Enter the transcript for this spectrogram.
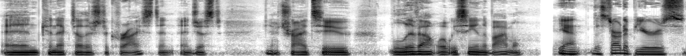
and connect others to Christ and, and just, you know, try to live out what we see in the Bible. Yeah. The startup years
